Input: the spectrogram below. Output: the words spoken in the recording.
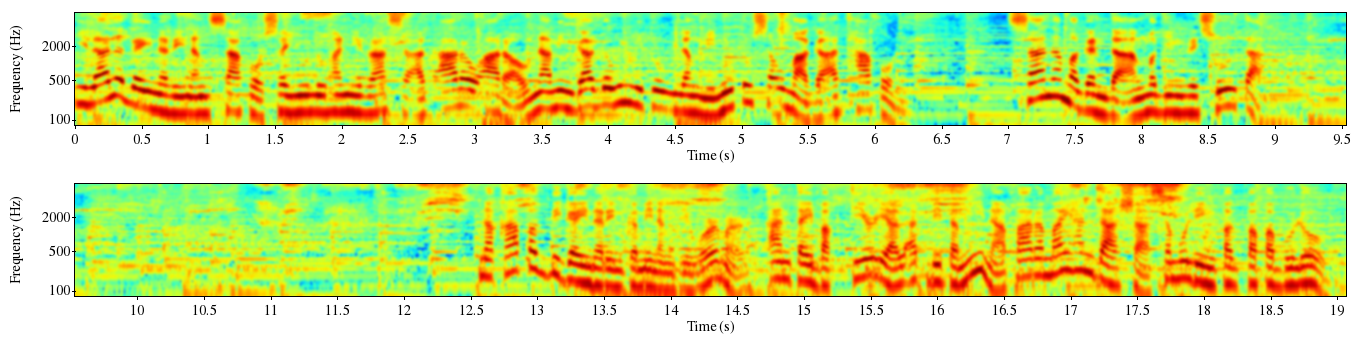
Ilalagay na rin ang sako sa yuluhan ni Rasa at araw-araw naming gagawin ito ilang minuto sa umaga at hapon. Sana maganda ang maging resulta. Nakapagbigay na rin kami ng dewormer, antibacterial at vitamina para may handa siya sa muling pagpapabulog.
